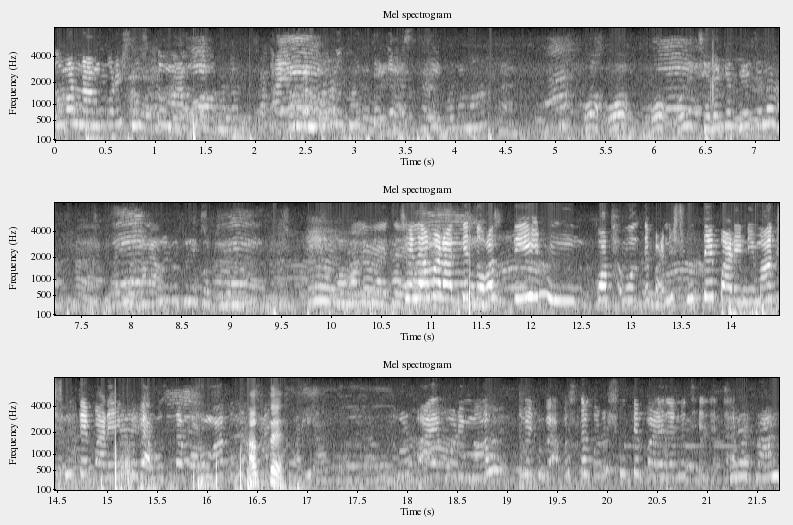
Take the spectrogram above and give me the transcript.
তোমার নাম করে সুস্থ মা ছেলে আমার আজকে দশ দিন কথা বলতে পারেনি শুতে পারেনি। মা শুতে পারে একটু ব্যবস্থা করো। মা প্রাণ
